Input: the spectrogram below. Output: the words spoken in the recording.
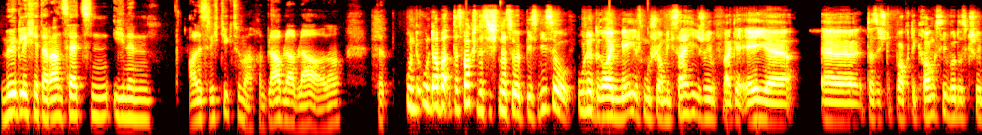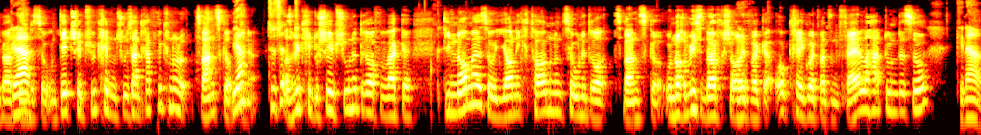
Mögliche daran setzen, ihnen alles richtig zu machen, bla bla bla, oder? Da, Und, und aber das das ist noch so etwas wie so, unter drei Mails musst du auch mich sagen, hinschreiben, wegen, ey, äh, äh, das ist der Praktikant, gewesen, der das geschrieben hat Genau. oder so. Und dort schreibst du wirklich schlussendlich einfach wirklich nur 20er Ja, rein. du- Also wirklich, du schreibst unten drauf von wegen dein Name, so Janik Thalmann und so, unten drauf 20er. Und nachher wissen einfach schon alle, wegen, okay, gut, wenn es einen Fehler hat und so. Genau.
